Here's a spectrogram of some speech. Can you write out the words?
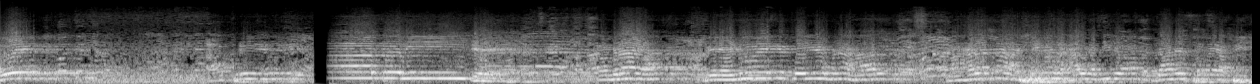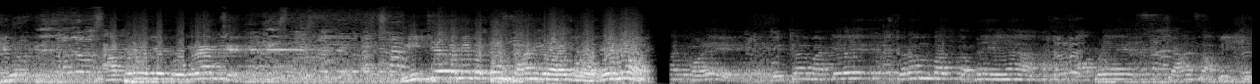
હવે આપણે. હમણાં બહેનોએ કે કોઈ હમણાં હાલ મહારાજના આશીર્વાદ હાલ નથી લેવા બધાને સમય આપીશું આપણો જે પ્રોગ્રામ છે નીચે તમે બધા સ્થાન ગ્રહણ કરો એનો મળે. એટલા માટે ક્રમબદ્ધ તમને અહીંયા આપણે ચાન્સ આપીશું.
